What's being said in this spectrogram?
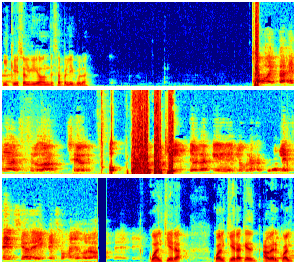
el que hizo el guion de esa película. Oh, está genial, si se lo dan, chévere. Oh, claro, cualquier- de verdad que logra capturar la esencia de, esos años dorados. de- de- cualquiera, cualquiera que. A ver, cual,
